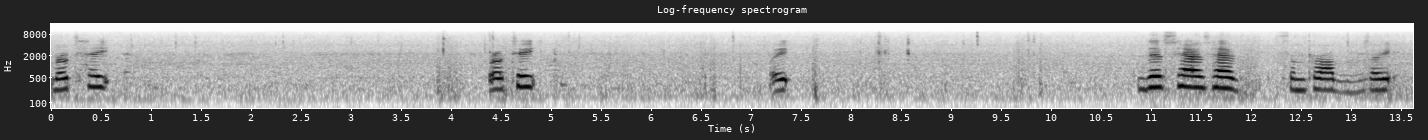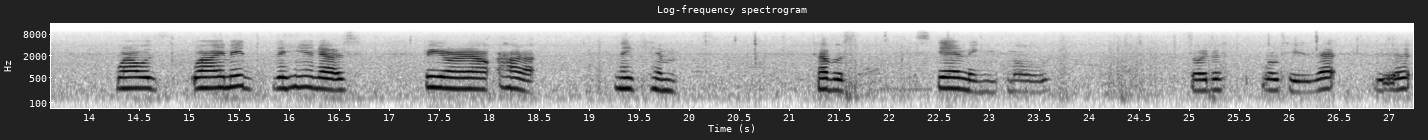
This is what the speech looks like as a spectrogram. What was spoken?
Rotate. Rotate. Wait. This has had some problems. I when I was when I made the hand, I was figuring out how to make him have a standing mode. So I just rotated that, do that.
